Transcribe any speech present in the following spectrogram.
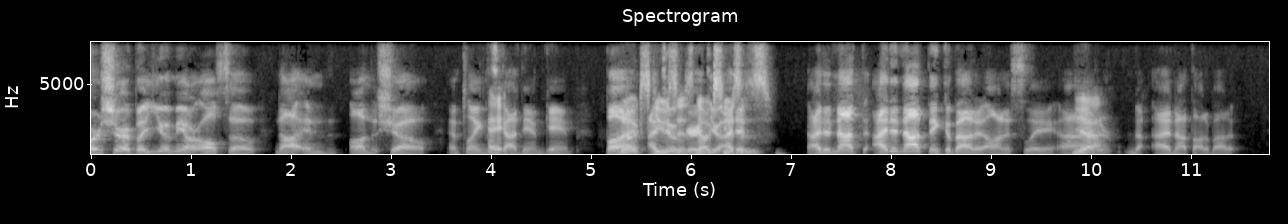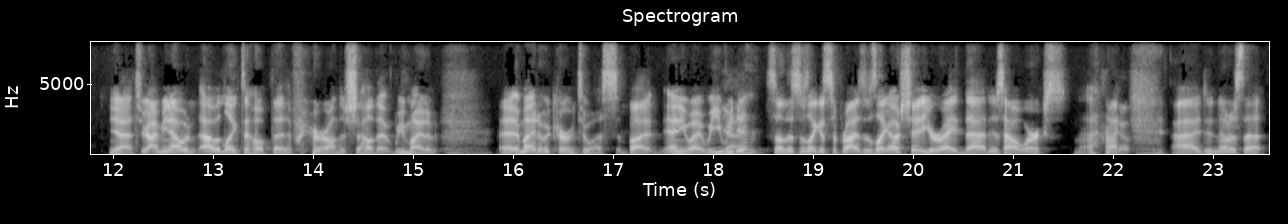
For sure, but you and me are also not in on the show and playing this Hey. goddamn game. But no I do agree no with you. I did, excuses. I did not. I did not think about it honestly. Uh, Yeah. I, I had not thought about it. Yeah, true. I mean, I would I would like to hope that if we were on the show that we might have It might have occurred to us, but anyway, we, we didn't. So this was like a surprise. It was like, oh shit, you're right. That is how it works. Yep. I didn't notice that.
